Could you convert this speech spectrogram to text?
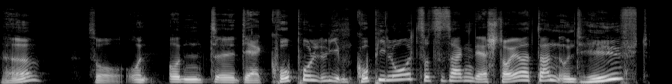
Ne? So, und, und äh, der Co-Pilot sozusagen, der steuert dann und hilft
